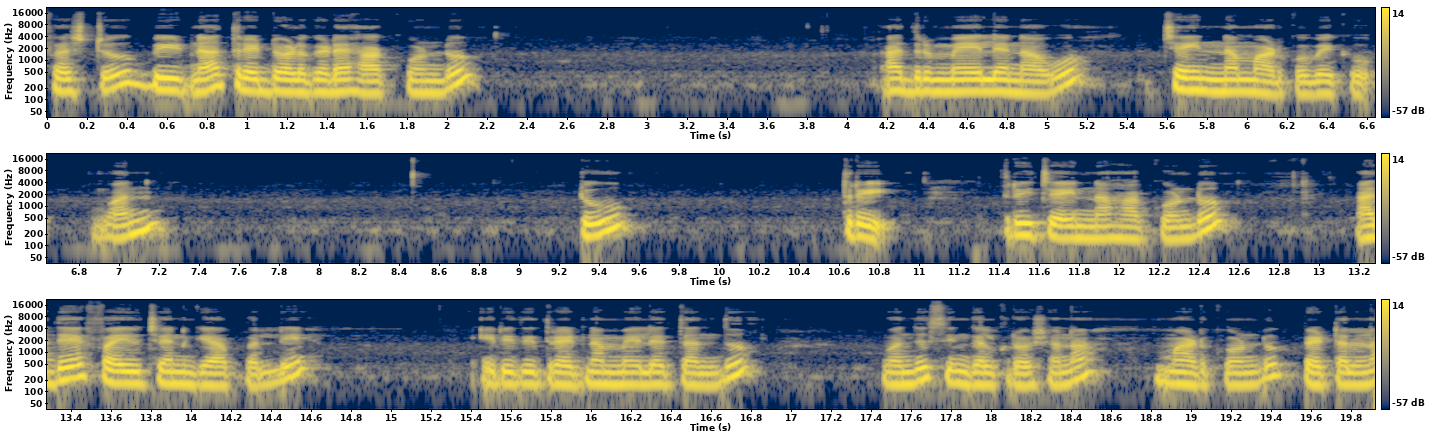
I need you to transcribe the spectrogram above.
ಫಸ್ಟು ಬೀಡನ್ನ ಥ್ರೆಡ್ ಒಳಗಡೆ ಹಾಕ್ಕೊಂಡು ಅದ್ರ ಮೇಲೆ ನಾವು ಚೈನ್ನ ಮಾಡ್ಕೋಬೇಕು. ಒನ್ ಟೂ ತ್ರೀ ತ್ರೀ ಚೈನ್ನ ಹಾಕ್ಕೊಂಡು ಅದೇ ಫೈವ್ ಚೈನ್ ಗ್ಯಾಪಲ್ಲಿ ಈ ರೀತಿ ಥ್ರೆಡ್ನ ಮೇಲೆ ತಂದು ಒಂದು ಸಿಂಗಲ್ ಕ್ರೋಶನ ಮಾಡಿಕೊಂಡು ಪೆಟಲ್ನ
